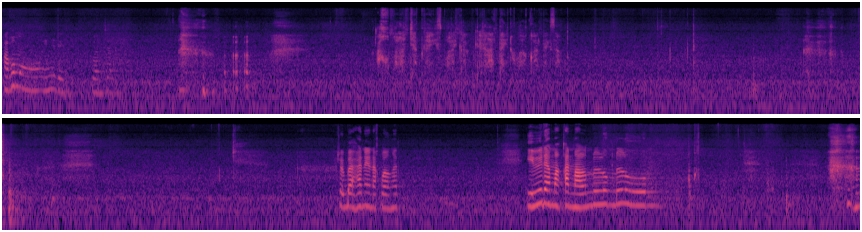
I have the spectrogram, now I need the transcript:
Aku mau ini deh loncat rebahan enak banget. Ibu udah makan malam belum? Belum.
